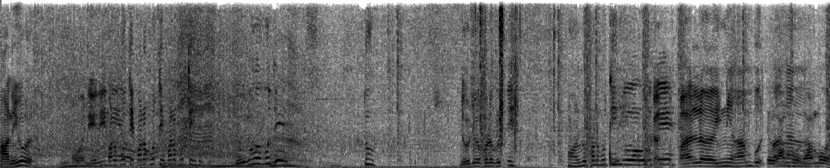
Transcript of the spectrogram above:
Ah ni kot. Oh ni ni. Kepala putih, kepala putih, kepala putih tu. Dua-dua putih. Dua-dua kepala putih. Oh, lu kepala putih. Dua orang Bukan putih. kepala, ini rambut. Tu rambut, rambut.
